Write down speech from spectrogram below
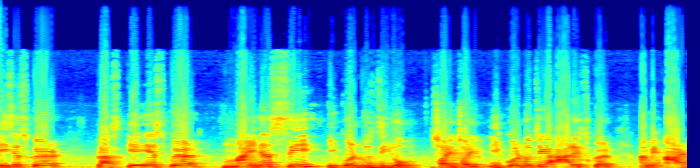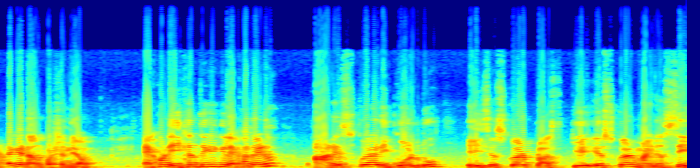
H square plus K A square minus C equal to zero sorry sorry equal to হচ্ছে আর স্কোয়ার আমি আরটাকে ডান পাশে নিলাম। এখন এইখান থেকে কি লেখা যায় না? R square equal to H square plus K square minus C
